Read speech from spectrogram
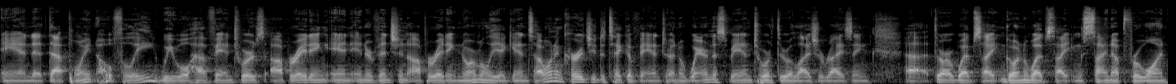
and at that point, hopefully, we will have van tours operating and intervention operating normally again. So I want to encourage you to take a van tour, an awareness van tour through Elijah Rising, uh, through our website, and go on the website and sign up for one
